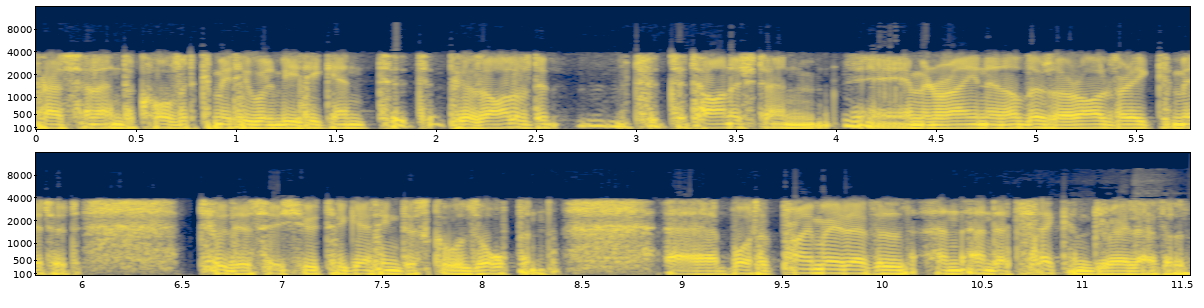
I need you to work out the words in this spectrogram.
personnel, and the COVID Committee will meet again to, to, because all of the to, to Taoiseach and Eamon Ryan and others are all very committed to this issue to getting the schools open, uh, both at primary level and, and at secondary level.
